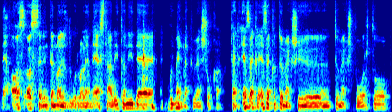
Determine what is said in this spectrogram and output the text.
De az, az szerintem nagyon durva lenne ezt állítani, de hogy meglepően sokan. Tehát ezek, ezek a tömegs, tömegsportok,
